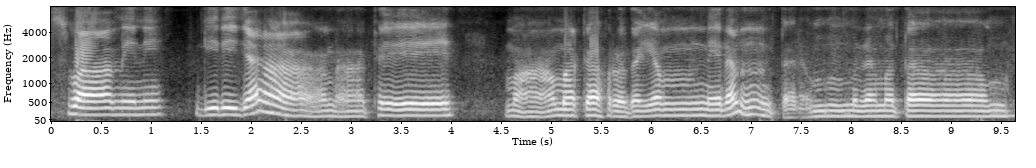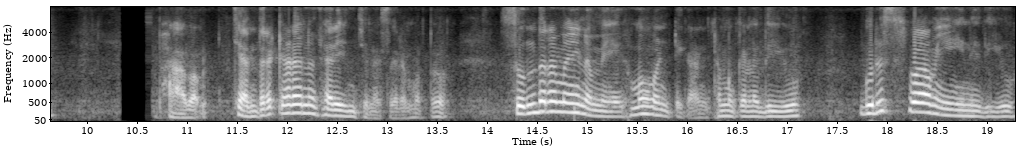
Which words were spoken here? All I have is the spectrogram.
స్వామిని గిరిజానాథే. మామక హృదయం నిరంతరం రమతాం. భావం. చంద్రకళను ధరించిన శరముతో సుందరమైన మేఘము వంటి కంఠము కలదియు. గురుస్వామి అయినదియు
